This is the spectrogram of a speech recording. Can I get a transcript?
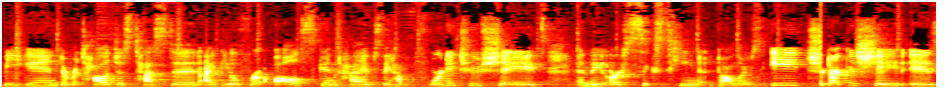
vegan dermatologist tested ideal for all skin types. They have 42 shades and they are 16 dollars each. The darkest shade is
